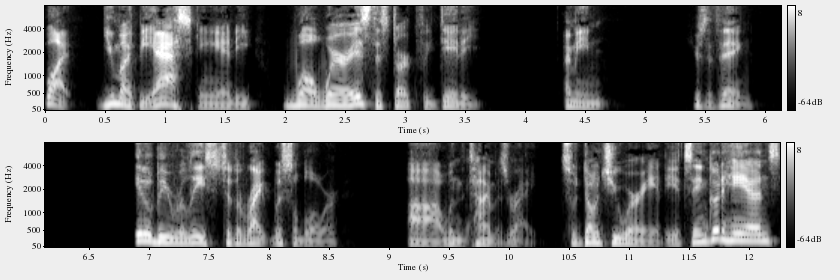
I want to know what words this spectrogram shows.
But you might be asking, Andy, well, where is this Dark Fleet data? I mean, here's the thing it'll be released to the right whistleblower uh, when the time is right. So don't you worry, Andy. It's in good hands,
